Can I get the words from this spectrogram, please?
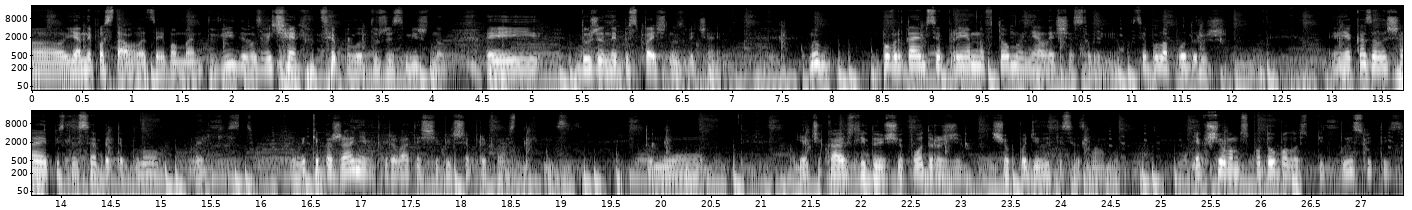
Е, Я не поставила цей момент у відео, звичайно, це було дуже смішно і дуже небезпечно, звичайно. Ми повертаємося приємно втомлені, але щасливі. Це була подорож, яка залишає після себе тепло, легкість, велике бажання відкривати ще більше прекрасних місць. Тому я чекаю слідуючої подорожі, щоб поділитися з вами. Якщо вам сподобалось, підписуйтесь,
